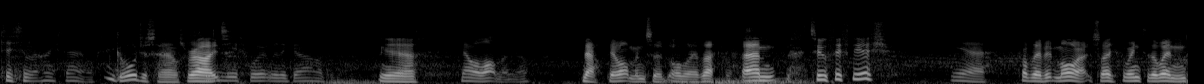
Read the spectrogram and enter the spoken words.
It is a nice house. gorgeous house. Right. This work with a garden. Yeah. No allotment though. No, the allotments are all the way over there. Um, 250-ish. Yeah, Probably a bit more actually. We're into the wind.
